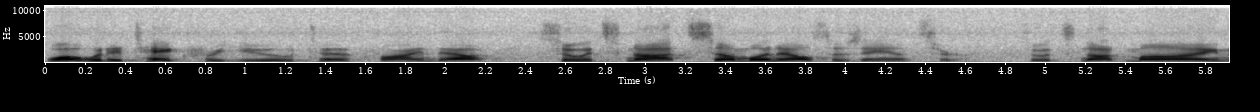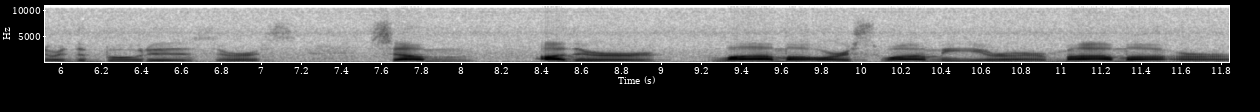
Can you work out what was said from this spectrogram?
What would it take for you to find out so it's not someone else's answer? So it's not mine or the Buddha's or some other lama or swami or mama or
